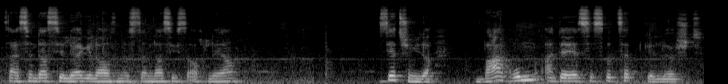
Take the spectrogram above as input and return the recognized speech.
Das heißt, wenn das hier leer gelaufen ist, dann lasse ich es auch leer. Ist jetzt schon wieder? Warum hat er jetzt das Rezept gelöscht?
